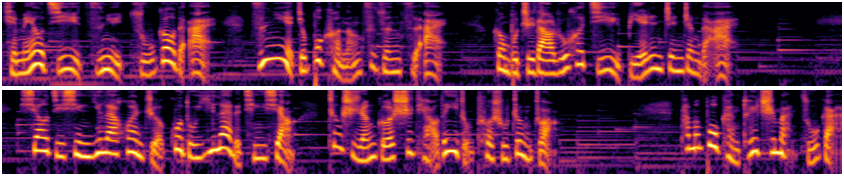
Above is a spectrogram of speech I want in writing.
且没有给予子女足够的爱，子女也就不可能自尊自爱，更不知道如何给予别人真正的爱。消极性依赖患者过度依赖的倾向，正是人格失调的一种特殊症状。他们不肯推迟满足感，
